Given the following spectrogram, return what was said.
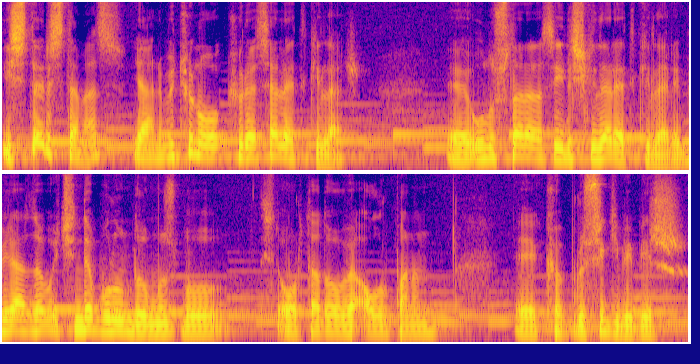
İster istemez yani bütün o küresel etkiler, e, uluslararası ilişkiler etkileri, biraz da bu içinde bulunduğumuz bu işte Orta Doğu ve Avrupa'nın e, köprüsü gibi bir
